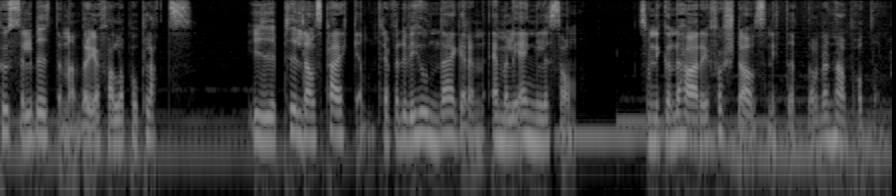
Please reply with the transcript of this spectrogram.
Pusselbitarna börjar falla på plats. I Pildammsparken träffade vi hundägaren Emily Englesson som ni kunde höra i första avsnittet av den här podden.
